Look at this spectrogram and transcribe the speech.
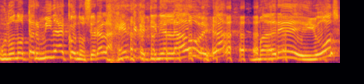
Uno no termina de conocer a la gente que tiene al lado, ¿verdad? Madre de Dios.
